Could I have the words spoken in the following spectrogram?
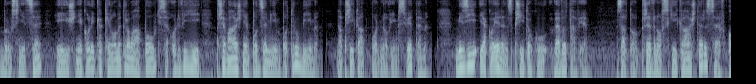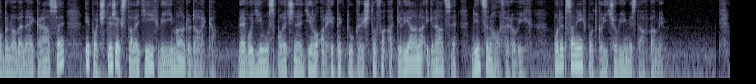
Brusnice, jejíž několika kilometrová pouť se odvíjí převážně podzemním potrubím, například pod Novým světem, mizí jako jeden z přítoků ve Vltavě. Za to Břevnovský klášter se v obnovené kráse i po čtyřech staletích vyjímá do daleka. Vévodí mu společné dílo architektů Krištofa a Kiliána Ignáce Dincenhoferových, podepsaných pod klíčovými stavbami.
